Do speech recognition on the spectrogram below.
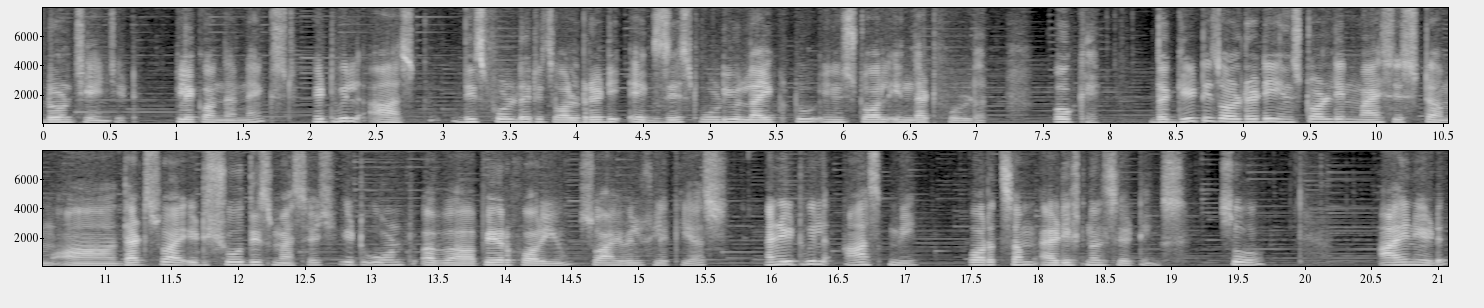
don't change it. Click on the next. It will ask this folder is already exist. Would you like to install in that folder? Okay. The git is already installed in my system. Uh, that's why it show this message. It won't uh, appear for you. So i will click yes. And it will ask me for some additional settings. So i need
